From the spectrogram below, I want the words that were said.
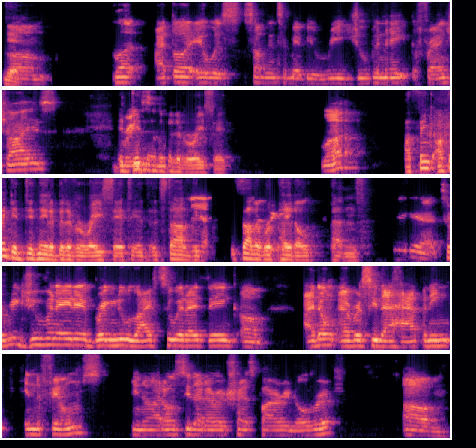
Yeah. Um, but I thought it was something to maybe rejuvenate the franchise. It did need a bit of a reset. What? I think I think it did need a bit of a reset. It, it started yeah. it started repeat old patterns. Yeah, to rejuvenate it, bring new life to it. I think um, I don't ever see that happening in the films. You know, I don't see that ever transpiring over. Um,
